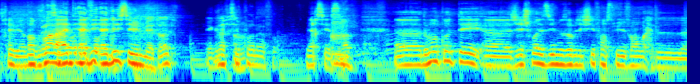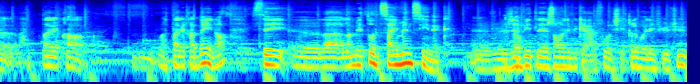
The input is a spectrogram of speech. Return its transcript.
très bien. Donc voilà, Adi, c'est une méthode. Exactement. Merci pour l'info. Merci Asma. Euh, de mon côté, euh, j'ai choisi mes objectifs en suivant euh, c'est euh, la, la méthode Simon Sinek. J'invite les gens à les qui les YouTube.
